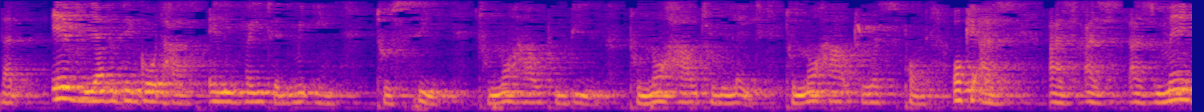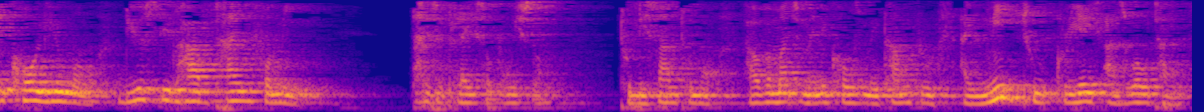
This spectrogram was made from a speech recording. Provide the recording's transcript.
that every other day God has elevated me in to see, to know how to deal, to know how to relate, to know how to respond. Okay, as as as as men call you more, do you still have time for me? That is a place of wisdom to discern to know. However much many calls may come through, I need to create as well time.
